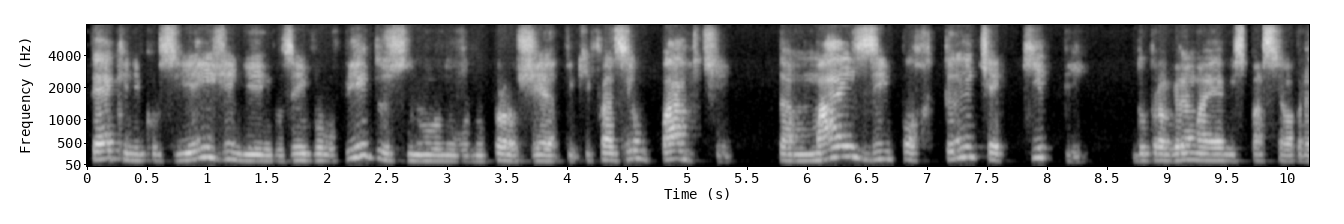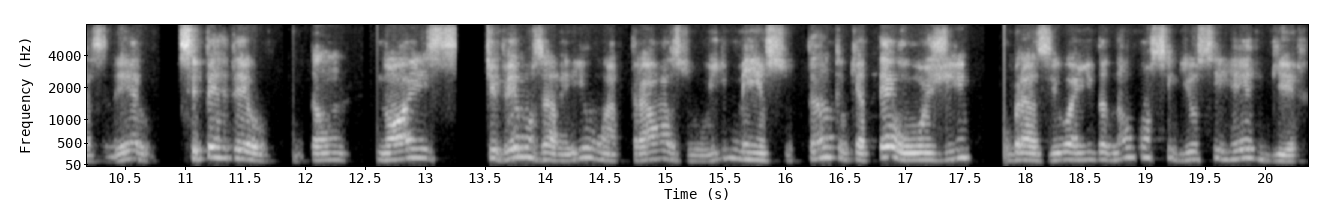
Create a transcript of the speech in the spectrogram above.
técnicos e engenheiros envolvidos no, no, no projeto que faziam parte da mais importante equipe do Programa Aeroespacial Brasileiro se perdeu. Então, nós tivemos aí um atraso imenso, tanto que até hoje o Brasil ainda não conseguiu se reerguer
